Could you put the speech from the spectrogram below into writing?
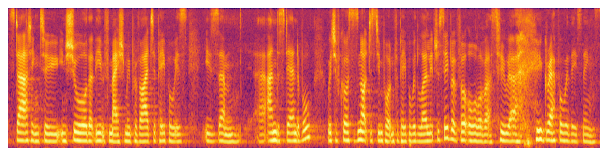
starting to ensure that the information we provide to people is, is um, uh, understandable, which of course is not just important for people with low literacy, but for all of us who, uh, who grapple with these things.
